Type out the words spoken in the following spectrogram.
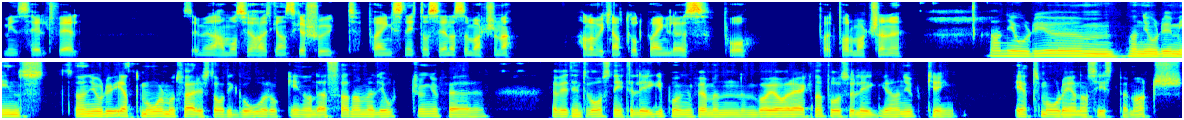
minns helt fel. Så jag menar, han måste ju ha ett ganska sjukt poängsnitt de senaste matcherna. Han har väl knappt gått poänglös på, på ett par matcher nu. Han gjorde ju, han gjorde ju minst, han gjorde ju ett mål mot Färjestad igår och innan dess hade han väl gjort ungefär, jag vet inte vad snittet ligger på ungefär men vad jag har räknat på så ligger han ju kring ett mål och en assist per match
